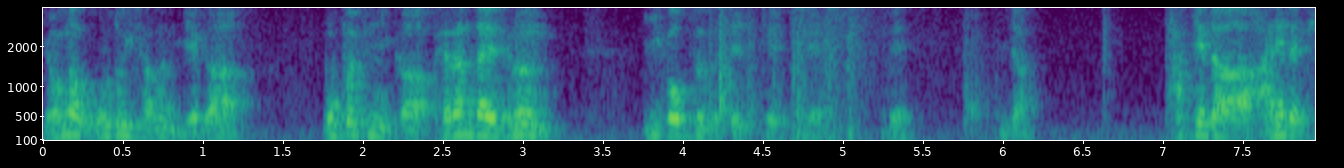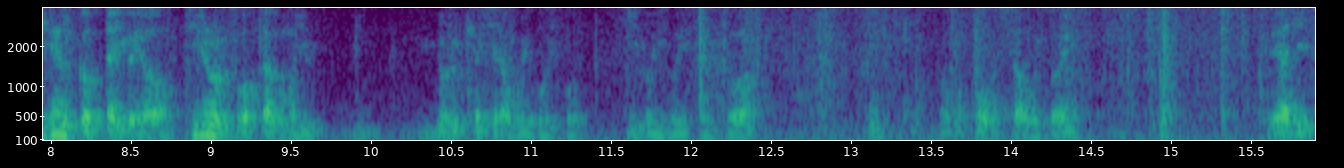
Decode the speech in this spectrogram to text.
영하 5도 이상은 얘가 못 버티니까 베란다에서는 이거 없어도 돼 이렇게 이렇게. 근데 이제 밖에다 안에다 들여놓을 거 없다 이거요. 들여놓을 수가 없다고 뭐 요- 요렇게 하시라고 이거 이거 이거 이거 이거 이거. 예? 이거 꼭 하시라고 이거 그래야지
